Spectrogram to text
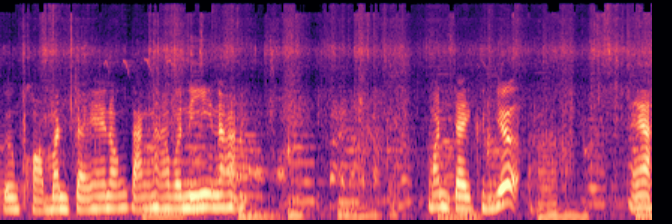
เพิ่มความมั่นใจให้น้องตังนะคะวันนี้นะคะ มั่นใจขึ้นเยอะเนี่ย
